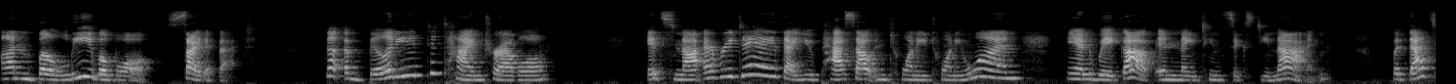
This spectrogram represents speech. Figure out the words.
unbelievable side effect the ability to time travel. It's not every day that you pass out in 2021 and wake up in 1969. But that's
